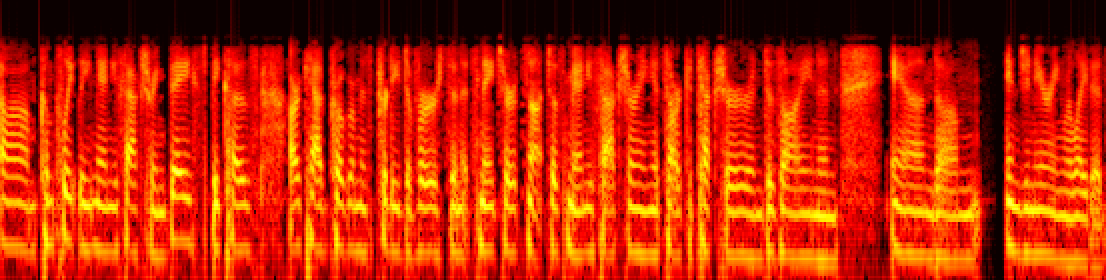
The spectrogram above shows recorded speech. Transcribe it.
um, completely manufacturing based because our CAD program is pretty diverse in its nature. It's not just manufacturing, it's architecture and design and, and um, engineering related.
